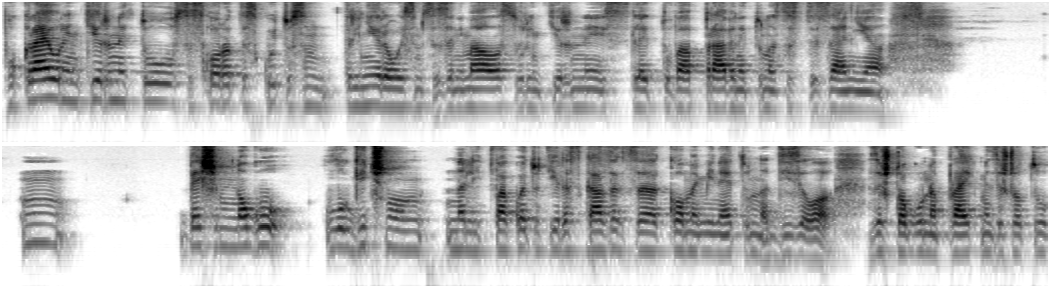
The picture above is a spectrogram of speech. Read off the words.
по край ориентирането с хората, с които съм тренирала и съм се занимавала с ориентиране, след това правенето на състезания, беше много логично нали, това, което ти разказах за коме минето на дизела, защо го направихме, защото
